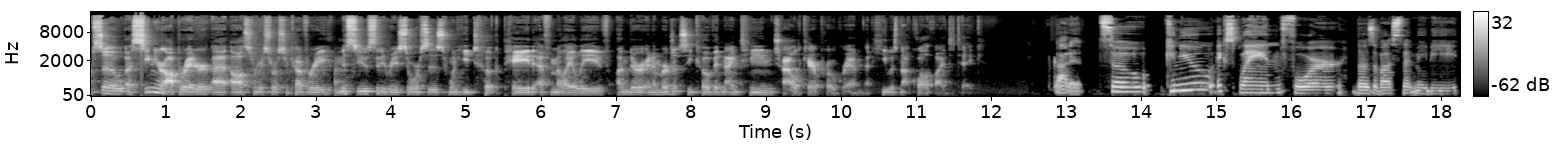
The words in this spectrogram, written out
So, a senior operator at Austin Resource Recovery misused city resources when he took paid FMLA leave under an emergency COVID 19 childcare program that he was not qualified to take. Got it. So, can you explain for those of us that maybe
